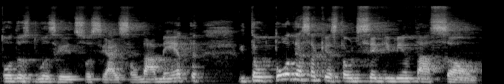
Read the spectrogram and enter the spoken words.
Todas as duas redes sociais são da Meta. Então, toda essa questão de segmentação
